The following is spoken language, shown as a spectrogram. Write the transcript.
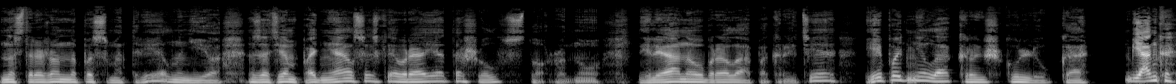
настороженно посмотрел на нее, затем поднялся с ковра и отошел в сторону. Ильяна убрала покрытие и подняла крышку люка. «Бьянка,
